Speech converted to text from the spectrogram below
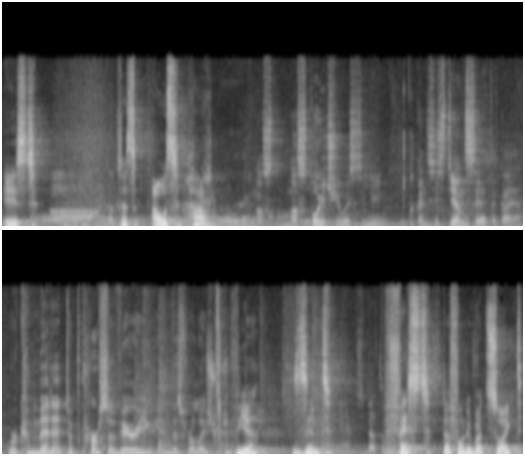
ist das Ausharren. нас- настойчивость или консистенция такая. We're committed to persevering in this relationship. Wir sind fest davon überzeugt,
